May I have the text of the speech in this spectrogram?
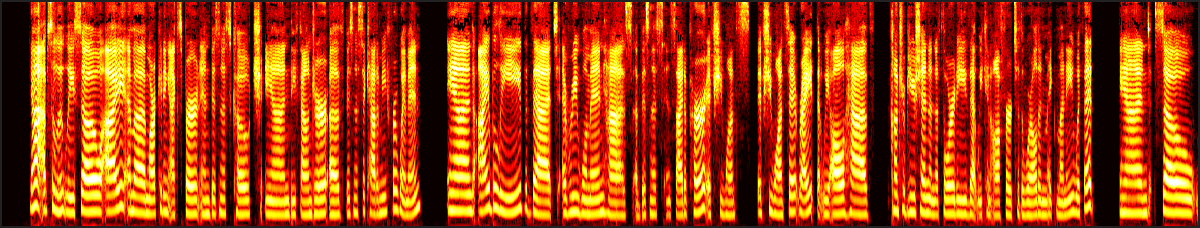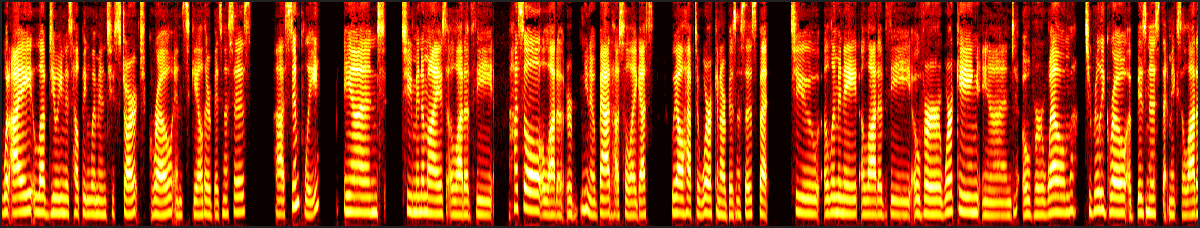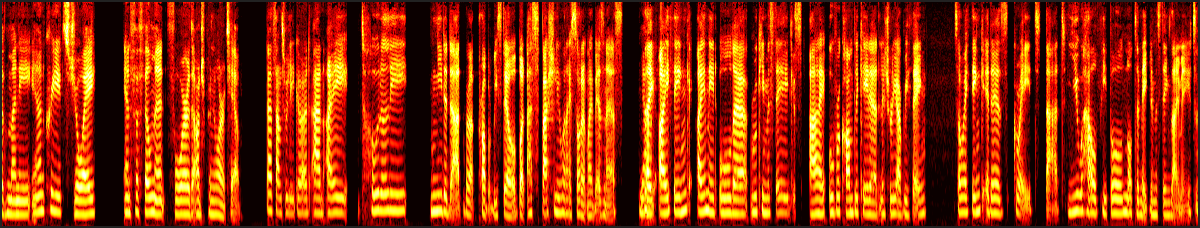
Yeah, absolutely. So, I am a marketing expert and business coach and the founder of Business Academy for Women. And I believe that every woman has a business inside of her if she wants if she wants it, right? That we all have contribution and authority that we can offer to the world and make money with it. And so what I love doing is helping women to start, grow and scale their businesses uh, simply and to minimize a lot of the hustle, a lot of or you know, bad hustle, I guess, we all have to work in our businesses, but to eliminate a lot of the overworking and overwhelm to really grow a business that makes a lot of money and creates joy and fulfillment for the entrepreneur too. That sounds really good. And I totally needed that, but probably still, but especially when I started my business. Yeah. Like I think I made all the rookie mistakes. I overcomplicated literally everything. So I think it is great that you help people not to make the mistakes I made.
